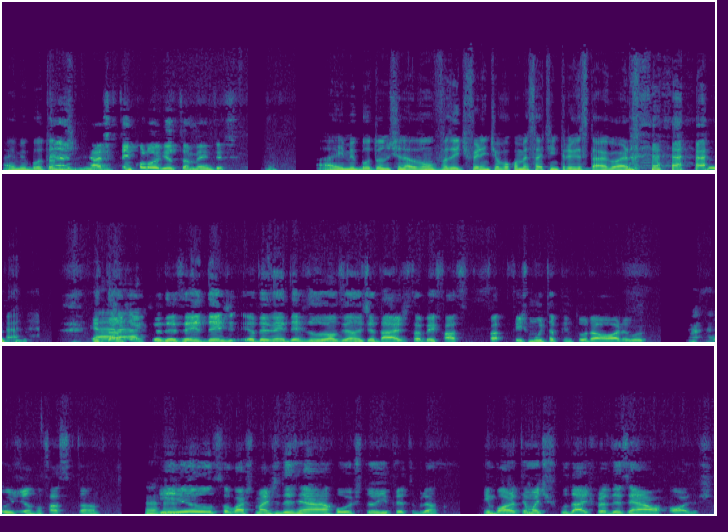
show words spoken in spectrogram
Aí me botou no É, chinelo. acho que tem colorido também. deixa. Aí me botou no chinelo. Vamos fazer diferente. Eu vou começar a te entrevistar agora. Então, gente, eu desenhei desde, eu desenhei desde os 11 anos de idade, também faço. fa- fiz muita pintura a hora, ho- hoje eu não faço tanto. Aham. E eu só gosto mais de desenhar rosto e preto e branco. Embora eu tenha uma dificuldade para desenhar olhos.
